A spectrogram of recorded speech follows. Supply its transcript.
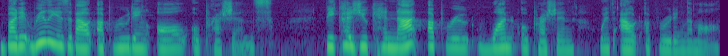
but it really is about uprooting all oppressions, because you cannot uproot one oppression without uprooting them all.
